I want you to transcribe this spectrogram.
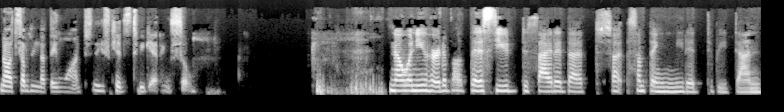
not something that they want these kids to be getting. So now, when you heard about this, you decided that something needed to be done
